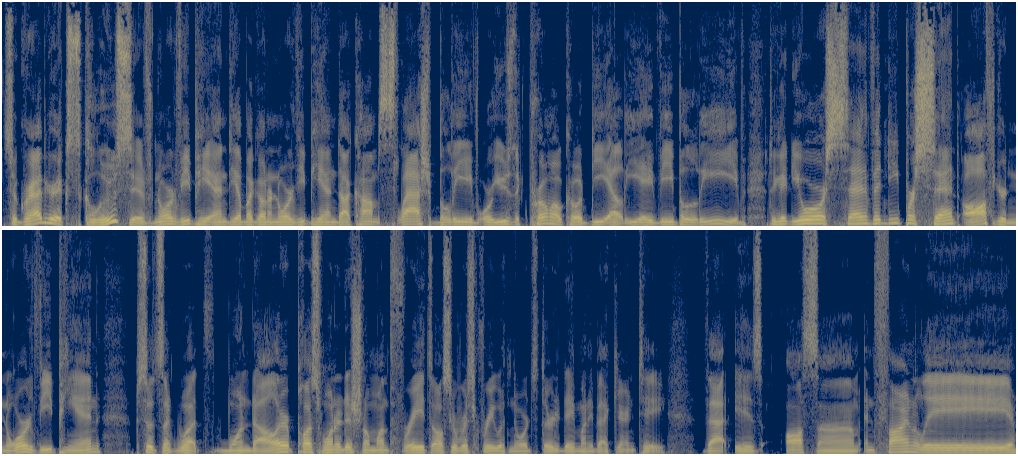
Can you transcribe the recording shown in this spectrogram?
So grab your exclusive NordVPN deal by going to nordvpn.com slash bleav or use the promo code B-L-E-A-V bleav to get your 70% off your NordVPN. So it's like, what, $1 plus one additional month free. It's also risk-free with Nord's 30-day money-back guarantee. That is awesome. And finally,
